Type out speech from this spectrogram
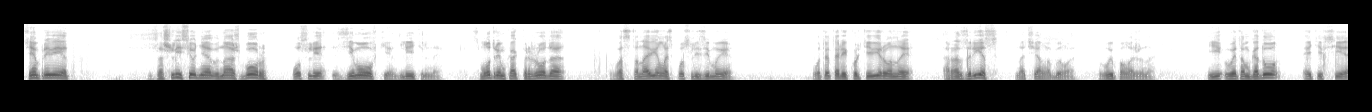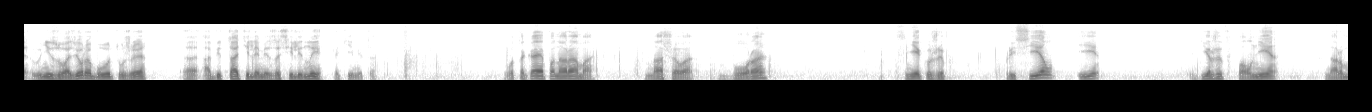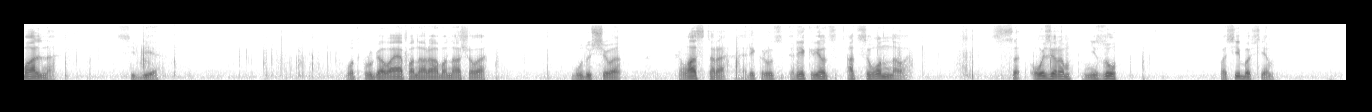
Всем привет! Зашли сегодня в наш бор после зимовки длительной. Смотрим, как природа восстановилась после зимы. Вот это рекультивированный разрез начало было выположено. И в этом году эти все внизу озера будут уже э, обитателями заселены какими-то. Вот такая панорама нашего бора. Снег уже присел и держит вполне нормально себе. Вот круговая панорама нашего будущего кластера рекреационного с озером внизу. Спасибо всем.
